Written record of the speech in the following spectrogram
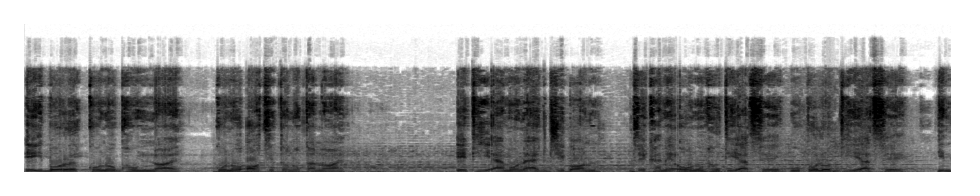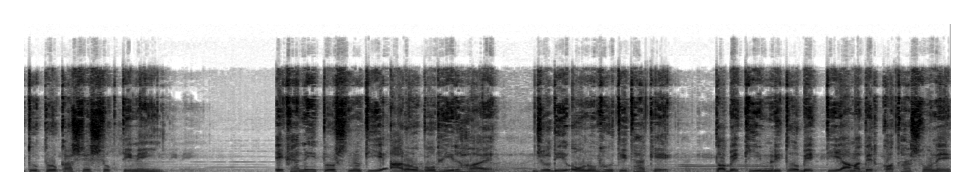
এই বরেক কোনো ঘুম নয়, কোনো অচেতনতা নয়। এটি এমন এক জীবন যেখানে অনুভূতি আছে, উপলব্ধি আছে, কিন্তু প্রকাশের শক্তি নেই। এখানেই প্রশ্নটি আরও গভীর হয়, যদি অনুভূতি থাকে, তবে কি মৃত ব্যক্তি আমাদের কথা শোনে,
